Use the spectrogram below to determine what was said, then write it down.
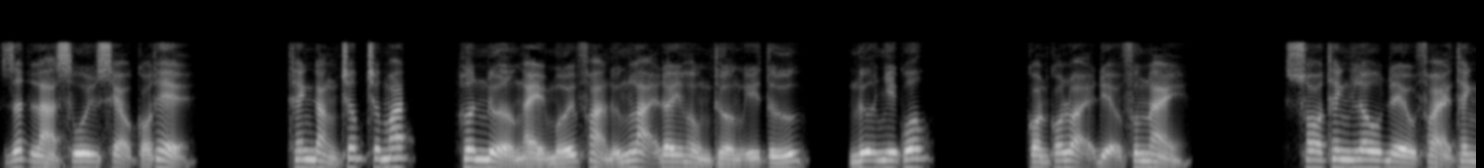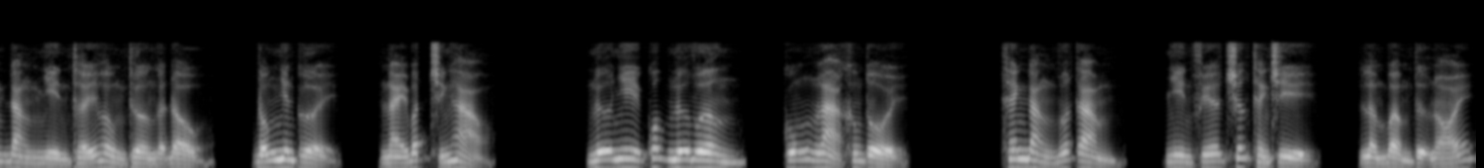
Rất là xui xẻo có thể. Thanh đằng chớp chớp mắt, hơn nửa ngày mới phản ứng lại đây hồng thường ý tứ, nữ nhi quốc. Còn có loại địa phương này. So thanh lâu đều phải thanh đằng nhìn thấy hồng thường gật đầu, đống nhiên cười, này bất chính hảo. Nữ nhi quốc nữ vương, cũng là không tồi. Thanh đằng vuốt cằm, nhìn phía trước thành trì, lẩm bẩm tự nói,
